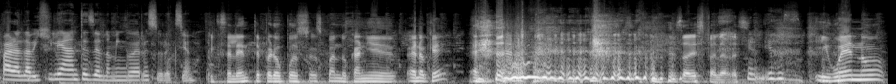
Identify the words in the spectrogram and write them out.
para la vigilia antes del domingo de resurrección. Excelente, pero pues es cuando Kanye... Bueno, ¿qué? Sabes palabras. Y bueno,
